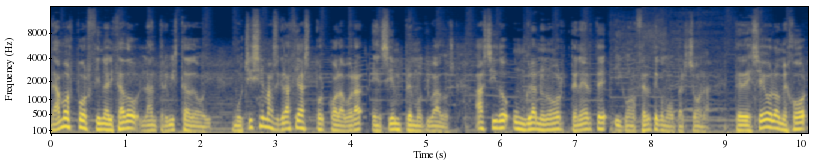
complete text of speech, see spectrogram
Damos por finalizado la entrevista de hoy. Muchísimas gracias por colaborar en Siempre Motivados. Ha sido un gran honor tenerte y conocerte como persona. Te deseo lo mejor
